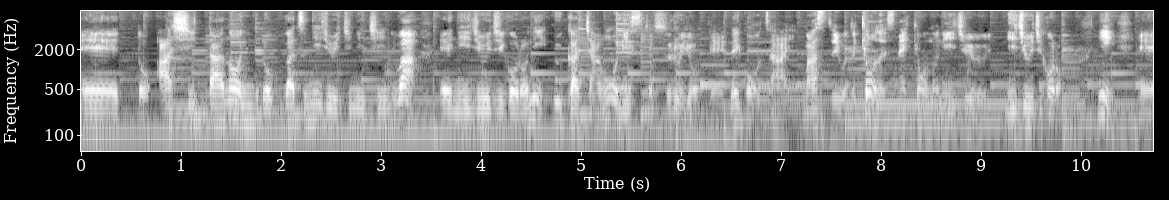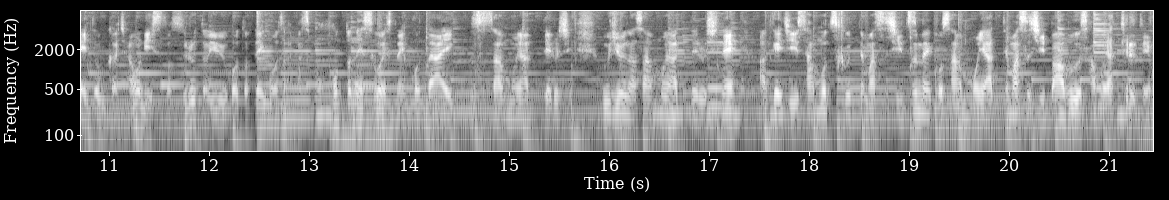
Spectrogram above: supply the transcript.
えー、っと、明日の6月21日は20時頃にうかちゃんをリストする予定でございます。ということで、今日ですね、今日の 20, 20時頃に、えー、っと、うかちゃんをリストするということでございます。もう本当ね、すごいですね。コタ X さんもやってるし、宇宙なさんもやってるしね、アケジーさんも作ってますし、ズメコさんもやってますますし、バブーさんもやってるという、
